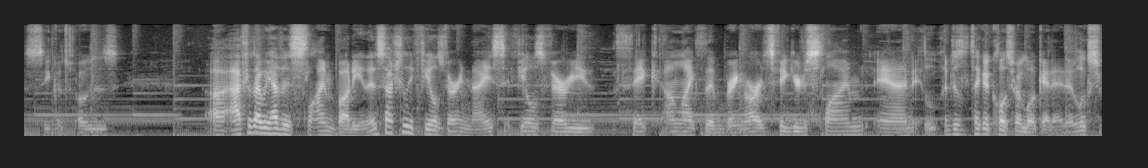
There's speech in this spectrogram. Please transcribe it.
sequence poses. Uh, after that, we have this slime buddy, and this actually feels very nice. It feels very thick, unlike the Bring Arts figure slime, and it, just take a closer look at it. It looks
